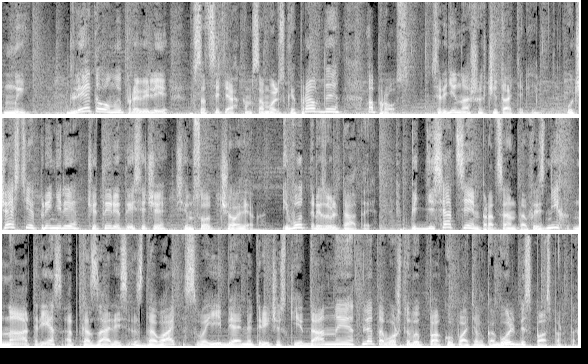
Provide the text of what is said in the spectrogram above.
мы. Для этого мы провели в соцсетях «Комсомольской правды» опрос среди наших читателей. Участие приняли 4700 человек. И вот результаты. 57% из них на отрез отказались сдавать свои биометрические данные для того, чтобы покупать алкоголь без паспорта.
